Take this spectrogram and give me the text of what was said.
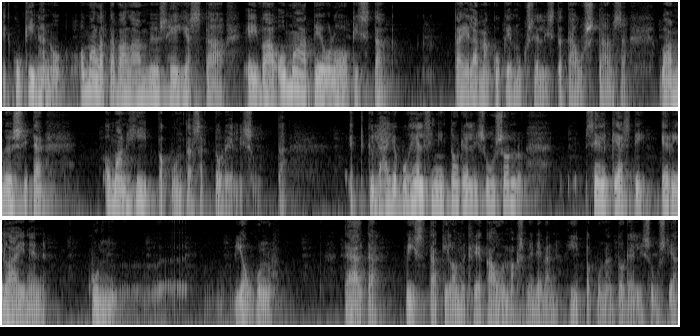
Että kukinhan omalla tavallaan myös heijastaa ei vaan omaa teologista tai elämänkokemuksellista taustaansa, vaan myös sitä oman hiippakuntansa todellisuutta. Että kyllähän joku Helsingin todellisuus on selkeästi erilainen kuin äh, jonkun täältä 500 kilometriä kauemmaksi menevän hiippakunnan todellisuus. Ja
